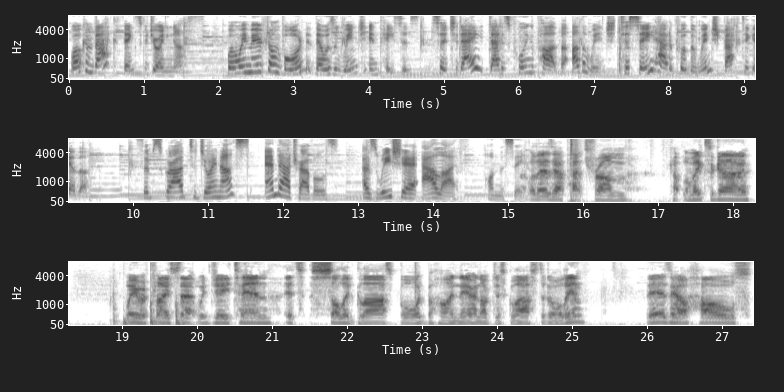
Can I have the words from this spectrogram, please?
Welcome back, thanks for joining us. When we moved on board, there was a winch in pieces. So today, Dad is pulling apart the other winch to see how to put the winch back together. Subscribe to join us and our travels as we share our life on the sea. Well, there's our patch from a couple of weeks ago. We replaced that with G10. It's solid glass board behind there, and I've just glassed it all in. There's our holes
